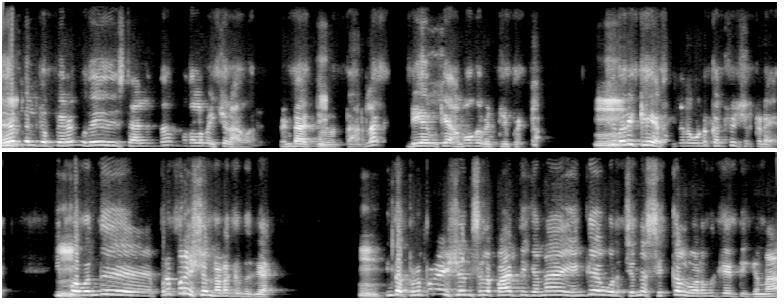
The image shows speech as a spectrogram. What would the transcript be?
தேர்தலுக்கு பிறகு உதயநிதி ஸ்டாலின் தான் முதலமைச்சர் ஆவார். ரெண்டாயிரத்தி இருபத்தி ஆறுல டிஎம்கே அமோக வெற்றி பெற்றார். இது வெரி கிளியர் இதுல ஒன்றும் கன்ஃபியூஷன் கிடையாது. இப்ப வந்து ப்ரிப்பரேஷன் நடக்குதுங்க. இந்த ப்ரிப்பரேஷன்ஸ்ல பாத்தீங்கன்னா எங்க ஒரு சின்ன சிக்கல் வருது கேட்டீங்கன்னா.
